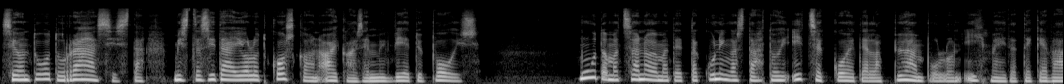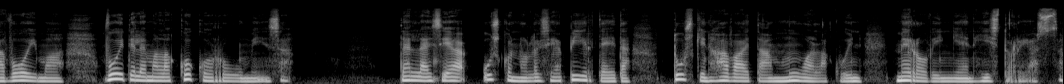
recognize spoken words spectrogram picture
Se on tuotu rääsistä, mistä sitä ei ollut koskaan aikaisemmin viety pois. Muutamat sanoivat, että kuningas tahtoi itse koetella pyhänpullon ihmeitä tekevää voimaa voitelemalla koko ruumiinsa. Tällaisia uskonnollisia piirteitä tuskin havaitaan muualla kuin Merovingien historiassa.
